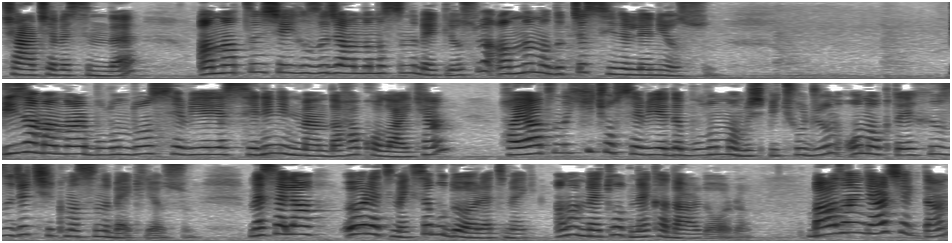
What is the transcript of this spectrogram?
çerçevesinde anlattığın şeyi hızlıca anlamasını bekliyorsun ve anlamadıkça sinirleniyorsun. Bir zamanlar bulunduğun seviyeye senin inmen daha kolayken hayatında hiç o seviyede bulunmamış bir çocuğun o noktaya hızlıca çıkmasını bekliyorsun. Mesela öğretmekse bu da öğretmek ama metot ne kadar doğru? Bazen gerçekten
